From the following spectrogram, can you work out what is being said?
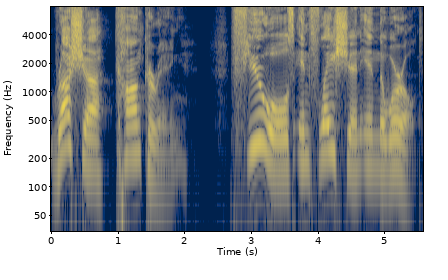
Russia conquering fuels inflation in the world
